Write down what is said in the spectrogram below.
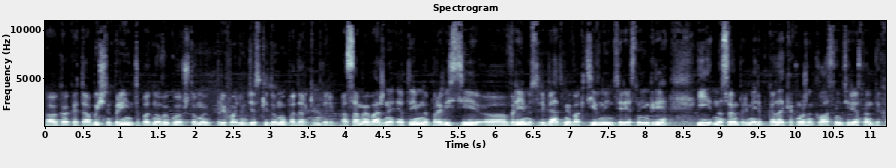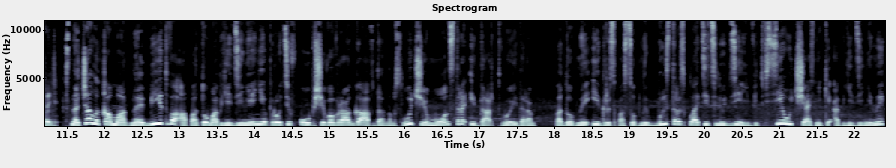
а, как это обычно принято под Новый год, что мы приходим в детский дом и подарки им дарим. А самое важное это именно провести э, время с ребятами в активной, интересной игре и на своем примере показать, как можно классно и интересно отдыхать. Сначала командная битва, а потом объединение против общего врага, в данном случае монстра и Дарт Вейдера. Подобные игры способны быстро сплотить людей, ведь все участники объединены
